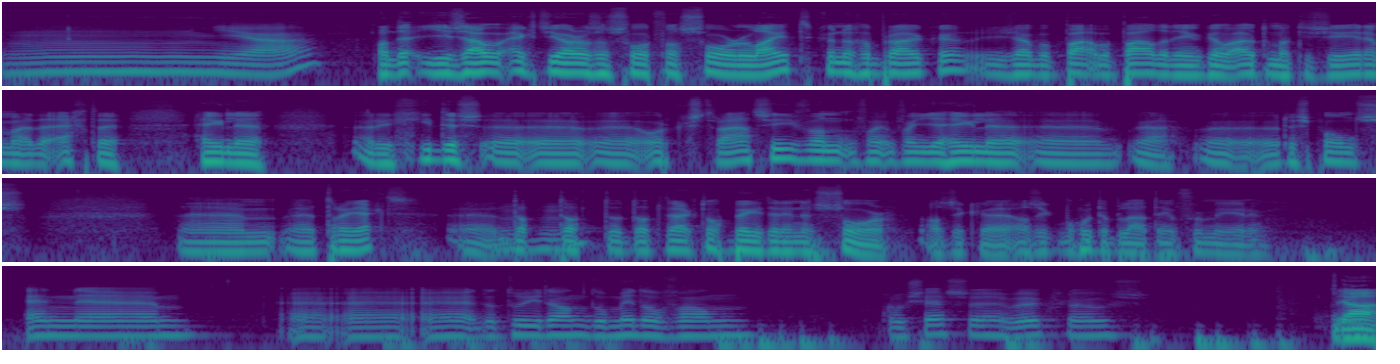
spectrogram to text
Mm, ja. Want eh, je zou XDR als een soort van SOAR Lite kunnen gebruiken. Je zou bepa- bepaalde dingen kunnen automatiseren, maar de echte hele rigide orchestratie van, van, van je hele ja, respons ehm, eh, traject, dat, Mhm. dat, dat, dat werkt toch beter in een SOAR, als ik, als ik me goed heb laten informeren. En ehm, eh, eh, eh, dat doe je dan door middel van processen, workflows. Ja,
